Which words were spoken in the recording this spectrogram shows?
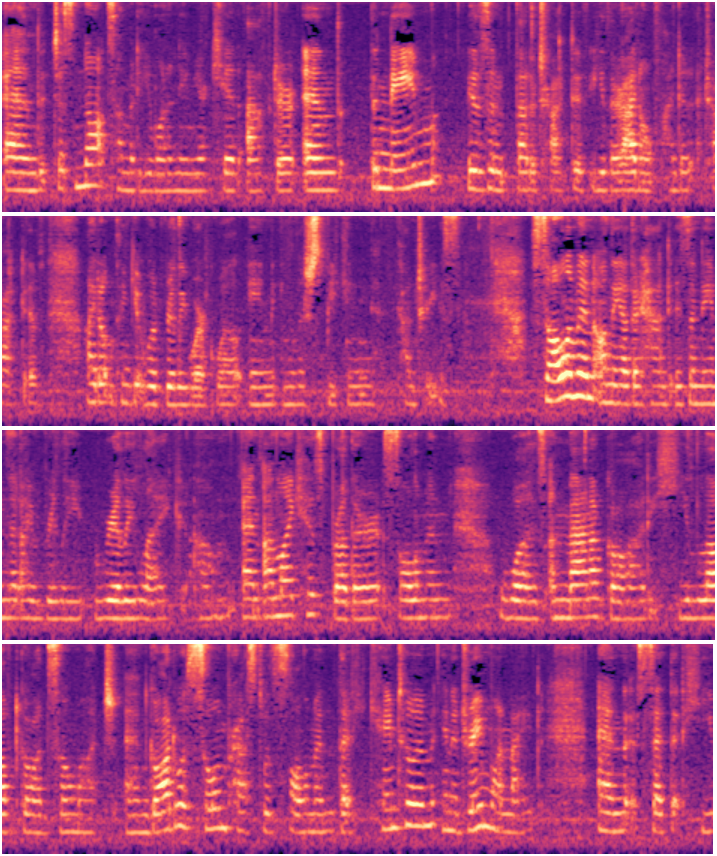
and just not somebody you want to name your kid after and the name isn't that attractive either. I don't find it attractive. I don't think it would really work well in English speaking countries. Solomon, on the other hand, is a name that I really, really like. Um, and unlike his brother, Solomon was a man of God. He loved God so much. And God was so impressed with Solomon that he came to him in a dream one night and said that he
